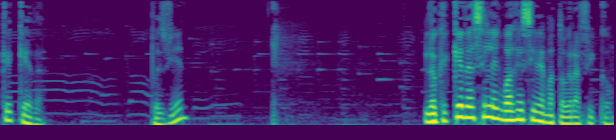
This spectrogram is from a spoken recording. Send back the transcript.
¿qué queda? Pues bien. Lo que queda es el lenguaje cinematográfico,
